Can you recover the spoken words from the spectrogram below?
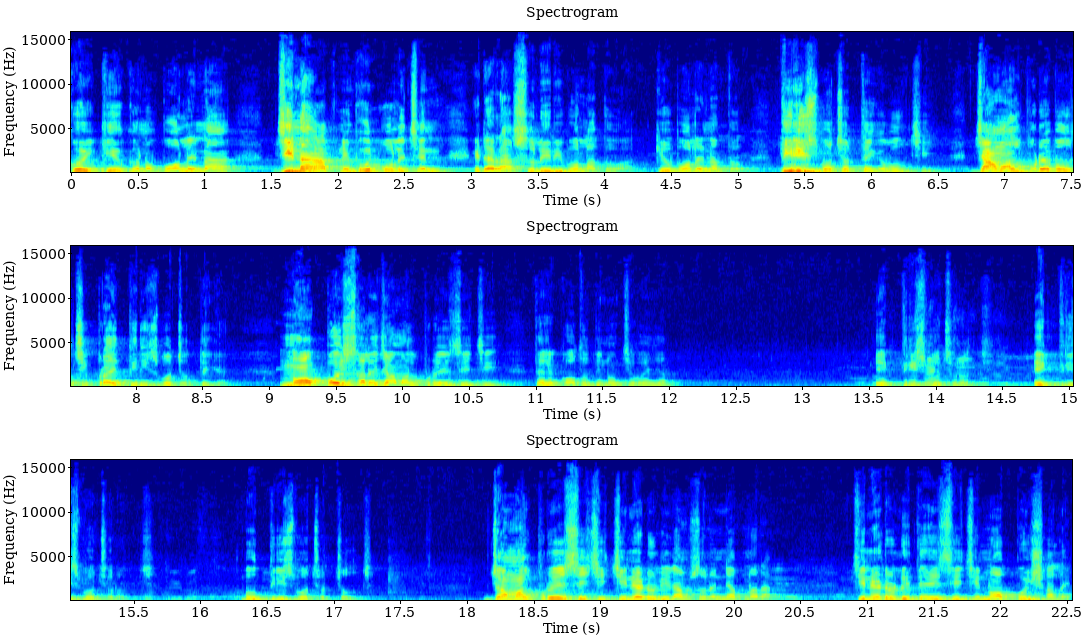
কই, কেউ কেন বলে না? জি না, আপনি ভুল বলেছেন। এটা রাসুলেরই বলা দোয়া। কেউ বলে না তো? তিরিশ বছর থেকে বলছি। জামালপুরে বলছি প্রায় তিরিশ বছর থেকে। নব্বই সালে জামালপুরে এসেছি। তাহলে কতদিন হচ্ছে ভাইজান? একত্রিশ বছর হচ্ছে। একত্রিশ বছর হচ্ছে। বত্রিশ বছর চলছে। জামালপুরে এসেছি, চিনাডলি। নাম শোনেননি আপনারা? চিনাডলিতে এসেছি নব্বই সালে।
